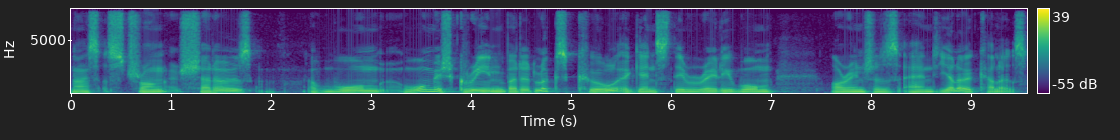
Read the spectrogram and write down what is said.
Nice strong shadows, a warm, warmish green, but it looks cool against the really warm oranges and yellow colors.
